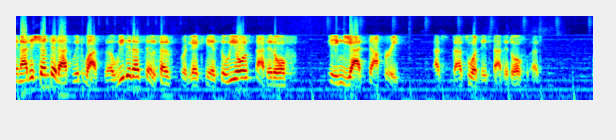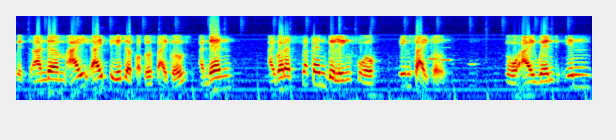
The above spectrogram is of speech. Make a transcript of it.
in addition to that, with WASA, we did a self-help project here, so we all started off paying yard tappery. That's that's what they started off with, and um, I I paid a couple of cycles, and then I got a second billing for same cycle. So I went in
